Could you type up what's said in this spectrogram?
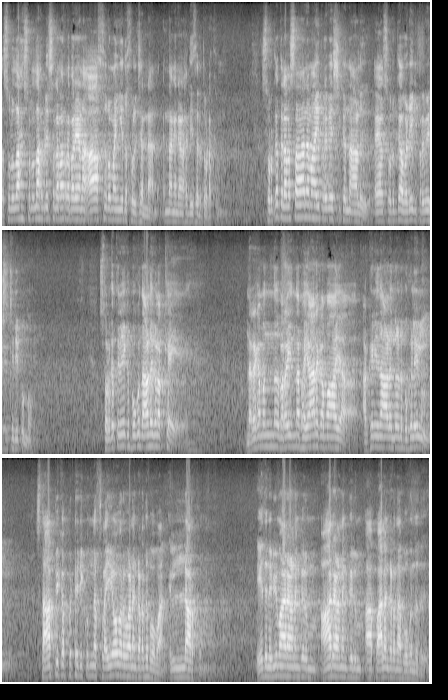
റസൂലുള്ളാഹി സ്വല്ലല്ലാഹു അലൈഹി വസല്ലം പറയാണ് ആഖിറു മൻ യദ്ഖുൽ ജന്ന എന്നങ്ങനെയാണ് ഹദീസിന്റെ തുടക്കം. സ്വർഗത്തിൽ അവസാനമായി പ്രവേശിക്കുന്ന ആൾ അയാൾ സ്വർഗ വഴിയിൽ പ്രവേശിച്ചിരിക്കുന്നു. സ്വർഗത്തിലേക്ക് പോകുന്ന ആളുകളൊക്കെ നരകമെന്ന് പറയുന്ന ഭയാനകമായ അഗ്നിനാളങ്ങളുടെ മുകളിൽ സ്ഥാപിക്കപ്പെട്ടിരിക്കുന്ന ഫ്ലൈ ഓവർ വേണം കടന്നു പോവാൻ എല്ലാവർക്കും. ഏത് നബിമാരാണെങ്കിലും ആരാണെങ്കിലും ആ പാലം കടന്നാ പോകുന്നത്.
